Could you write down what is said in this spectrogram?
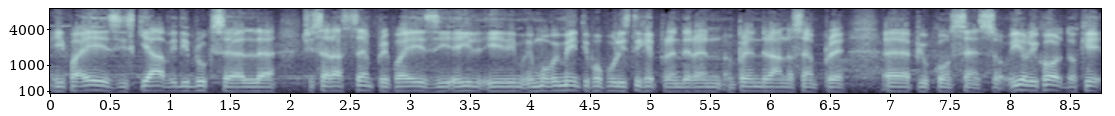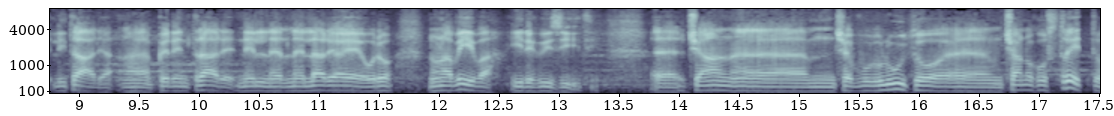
i paesi schiavi di Bruxelles, ci saranno sempre i paesi e i, i, i movimenti populisti che prenderanno, prenderanno sempre eh, più consenso. Io ricordo che l'Italia eh, per entrare nel, nell'area euro non aveva i requisiti, eh, ci, han, ehm, ci, voluto, ehm, ci hanno costretto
